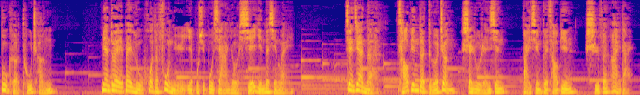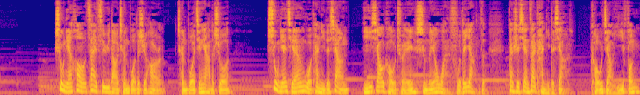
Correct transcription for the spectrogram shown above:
不可屠城，面对被虏获的妇女，也不许部下有邪淫的行为。渐渐的，曹彬的德政深入人心，百姓对曹彬十分爱戴。数年后再次遇到陈伯的时候，陈伯惊讶地说：“数年前我看你的相，移消口垂是没有晚福的样子，但是现在看你的相，口角遗风，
